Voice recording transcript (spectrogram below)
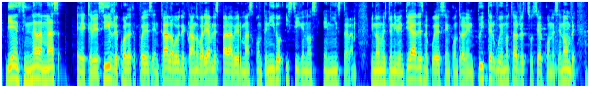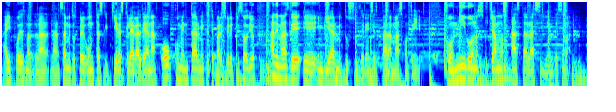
Bien, sin nada más, eh, que decir. Recuerda que puedes entrar a la web de Declarando Variables para ver más contenido y síguenos en Instagram. Mi nombre es Johnny Ventiades, me puedes encontrar en Twitter o en otra red social con ese nombre. Ahí puedes lanzarme tus preguntas que quieras que le haga Adriana o comentarme qué te pareció el episodio, además de eh, enviarme tus sugerencias para más contenido. Conmigo nos escuchamos hasta la siguiente semana.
